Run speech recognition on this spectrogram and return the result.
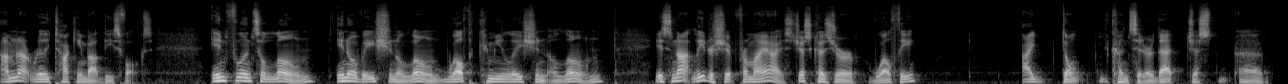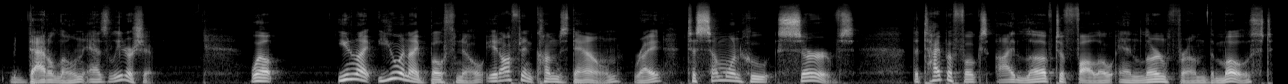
I'm not really talking about these folks. Influence alone, innovation alone, wealth accumulation alone is not leadership from my eyes. Just because you're wealthy I don't consider that just uh, that alone as leadership. Well, you and I, you and I both know it often comes down right to someone who serves. The type of folks I love to follow and learn from the most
